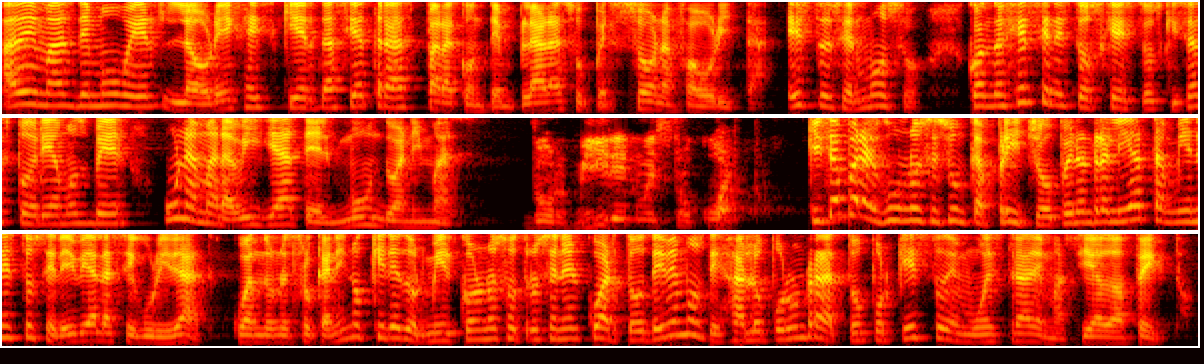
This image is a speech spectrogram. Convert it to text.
además de mover la oreja izquierda hacia atrás para contemplar a su persona favorita. Esto es hermoso. Cuando ejercen estos gestos quizás podríamos ver una maravilla del mundo animal. Dormir en nuestro cuarto. Quizá para algunos es un capricho, pero en realidad también esto se debe a la seguridad. Cuando nuestro canino quiere dormir con nosotros en el cuarto, debemos dejarlo por un rato porque esto demuestra demasiado afecto.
